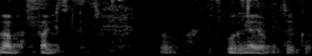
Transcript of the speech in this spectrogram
Dobra, koniec. Wkurwiają mnie tylko.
